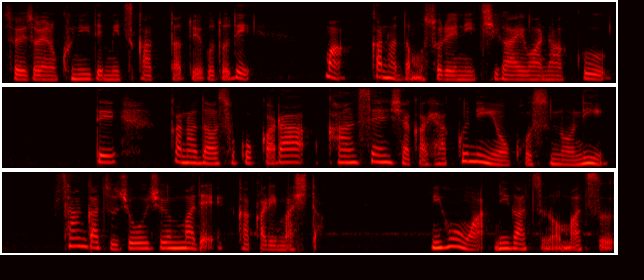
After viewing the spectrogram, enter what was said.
それぞれの国で見つかったということで、まあ、カナダもそれに違いはなく、で、カナダはそこから感染者が100人を超すのに3月上旬までかかりました。日本は2月の末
